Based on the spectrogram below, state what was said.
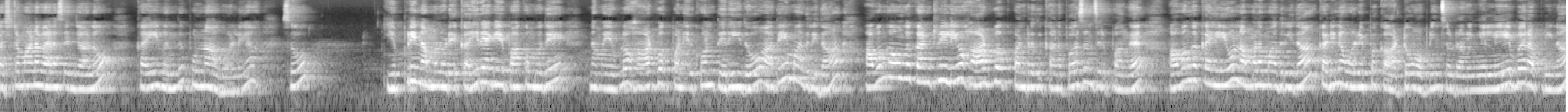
கஷ்டமான வேலை செஞ்சாலும் கை வந்து புண்ணாகும் இல்லையா? ஸோ எப்படி நம்மளுடைய கைரேகையை பார்க்கும்போதே நம்ம எவ்வளோ ஹார்ட் ஒர்க் பண்ணியிருக்கோம்னு தெரியுதோ அதே மாதிரி தான் அவங்கவுங்க கண்ட்ரிலேயும் ஹார்ட் ஒர்க் பண்ணுறதுக்கான பர்சன்ஸ் இருப்பாங்க. அவங்க கையும் நம்மளை மாதிரி தான் கடின உழைப்பை காட்டும் அப்படின்னு சொல்கிறாங்க இங்கே லேபர் அப்படின்னா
